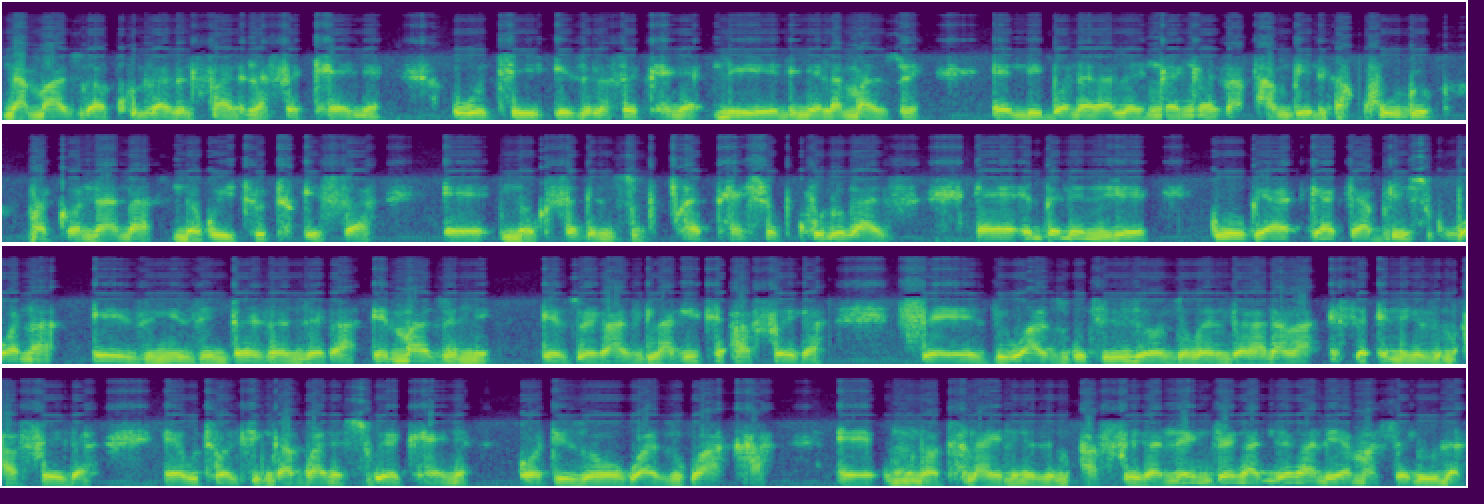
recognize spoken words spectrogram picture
namazwe kakhulu kaze lifane laseKenya ukuthi izwe laseKenya liyelinye lamazwe elibonakala inqenqeza phambili kakhulu maqondana nokuyithuthukisa eh nokusebenzisa ubuchwepheshe obukhulukazi. Eh empeleni nje kuyajabulisa ukubona ezinye izinto ezenzeka emazweni ezwekazi lakithi Afrika sezikwazi ukuthi zizokwenzeka la eNingizimu Afrika. Eh uthola inkampani esuke eKenya kodwa izokwazi ukwakha eh umnotho la eNingizimu Afrika. Njenga njengale yamaselula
